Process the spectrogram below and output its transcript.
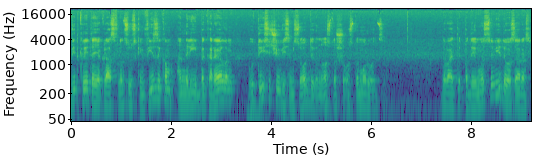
відкрите якраз французьким фізиком Анрі Беккерелем у 1896 році. Давайте подивимося відео зараз.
